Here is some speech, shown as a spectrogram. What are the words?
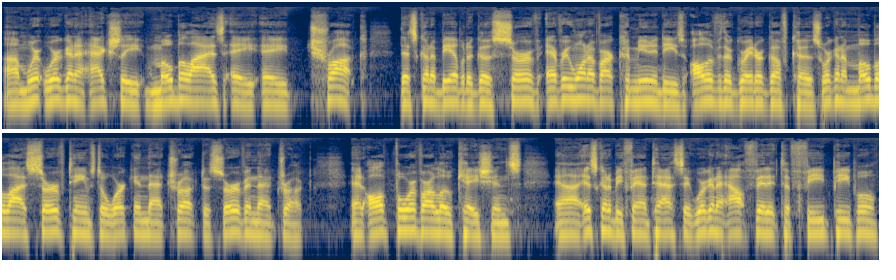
um, we're we're going to actually mobilize a a truck that's going to be able to go serve every one of our communities all over the greater Gulf Coast. We're going to mobilize serve teams to work in that truck, to serve in that truck at all four of our locations. Uh, it's going to be fantastic. We're going to outfit it to feed people.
